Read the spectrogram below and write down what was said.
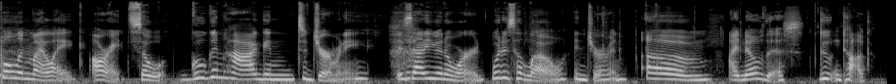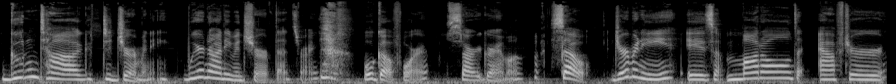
Pulling my leg. All right, so Guggenhagen to Germany. Is that even a word? What is hello in German? Um, I know this. Guten Tag. Guten Tag to Germany. We're not even sure if that's right. we'll go for it. Sorry, Grandma. So, Germany is modeled after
